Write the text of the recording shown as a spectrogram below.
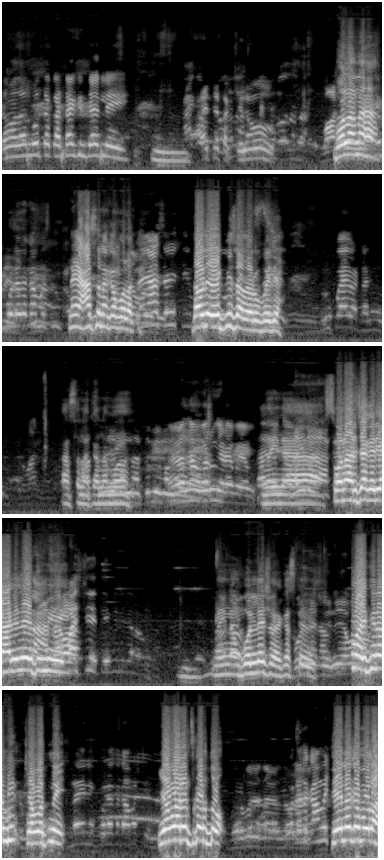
समाधान बोलता का? टाकीन त्यातले. काय ते टाकते ना हो. बोला ना. नाही. असं नका बोला. जाऊ दे एकवीस हजार रुपये द्या. असं नका ना मग. नाही ना सोनारच्या घरी आलेले आहे तुम्ही. नाही ना बोलल्याशिवाय कस काय? माहिती ना मी ठेवत नाही. व्यवहारच करतो. ते नका बोला.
